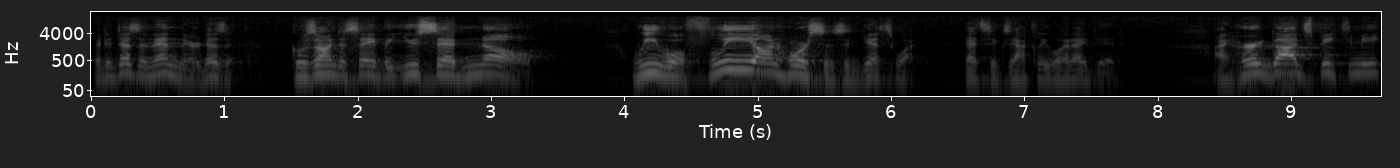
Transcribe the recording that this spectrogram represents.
But it doesn't end there, does it? it Goes on to say, But you said, No, we will flee on horses. And guess what? That's exactly what I did. I heard God speak to me.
